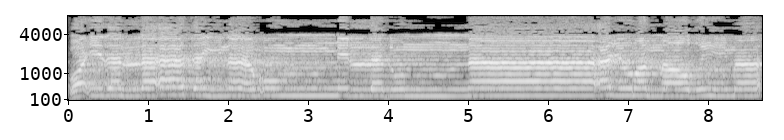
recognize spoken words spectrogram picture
وإذا لآتيناهم من لدنا أجرا عظيما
